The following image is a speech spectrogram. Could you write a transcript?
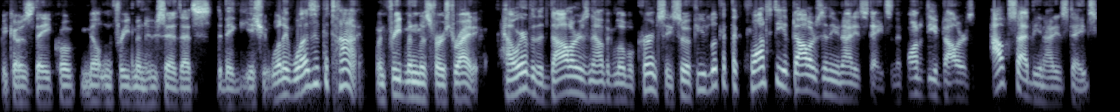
because they quote Milton Friedman, who said that's the big issue. Well, it was at the time when Friedman was first writing. However, the dollar is now the global currency. So if you look at the quantity of dollars in the United States and the quantity of dollars outside the United States,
